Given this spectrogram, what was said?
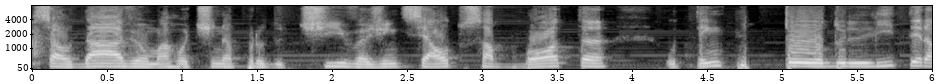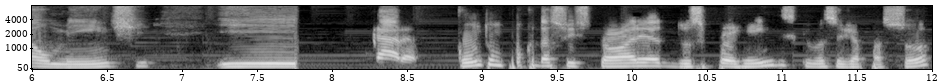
saudável, uma rotina produtiva, a gente se auto-sabota o tempo todo, literalmente, e, cara, conta um pouco da sua história, dos perrengues que você já passou,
